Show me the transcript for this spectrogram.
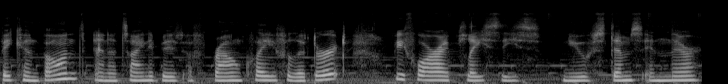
Bake and Bond and a tiny bit of brown clay for the dirt before I place these new stems in there.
